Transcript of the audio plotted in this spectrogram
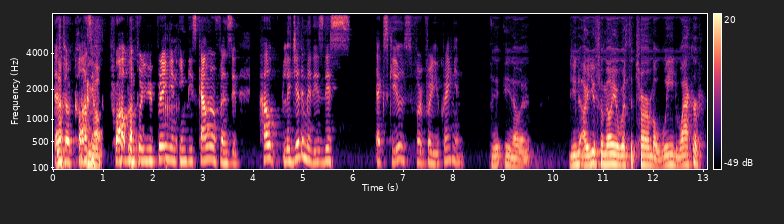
that are causing a problem for Ukrainian in this counteroffensive. How legitimate is this excuse for, for Ukrainian? You know, do you are you familiar with the term a weed whacker?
